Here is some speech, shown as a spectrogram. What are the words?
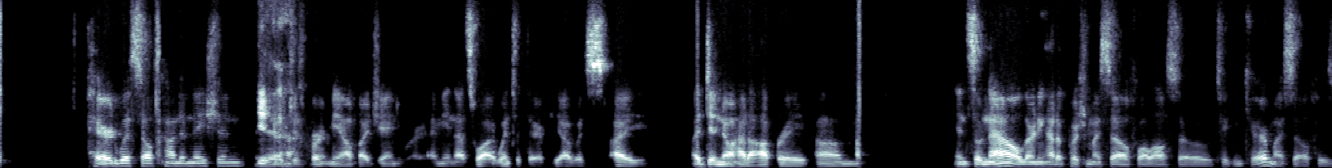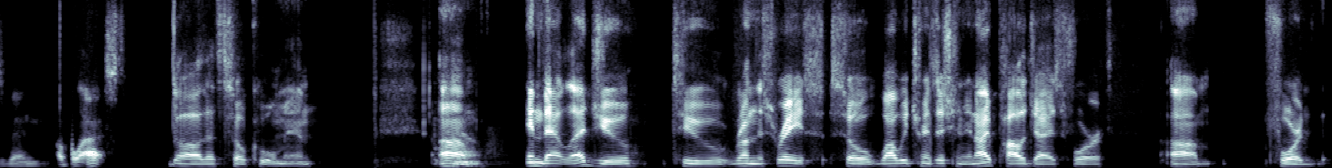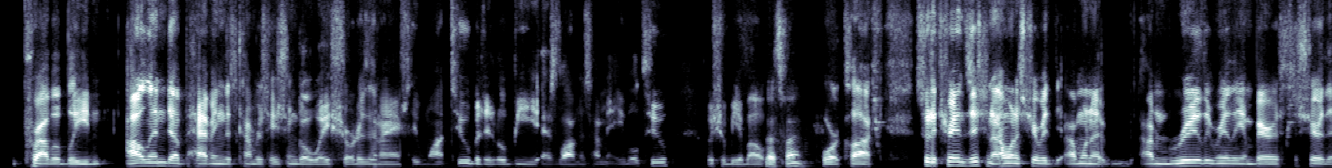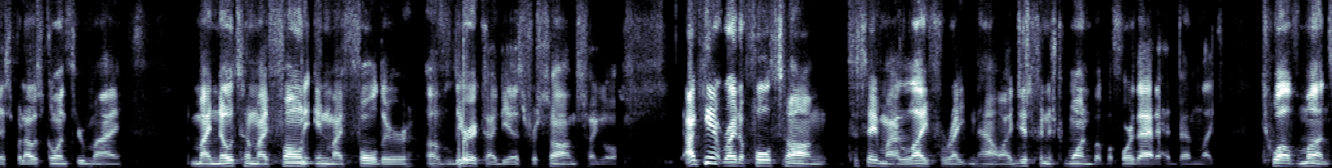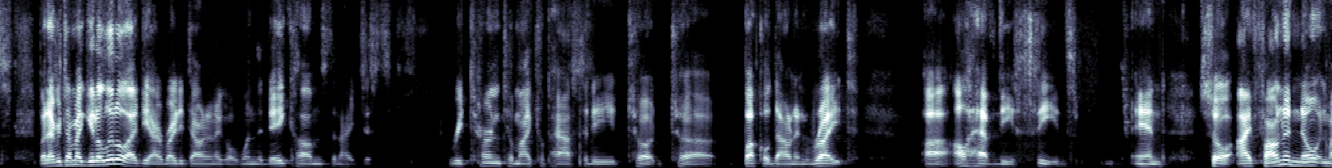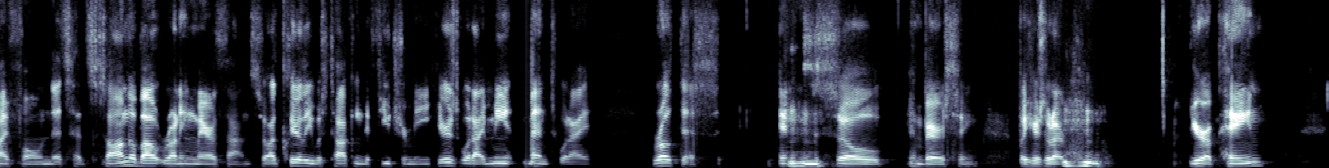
paired with self condemnation, yeah. it just burnt me out by January. I mean, that's why I went to therapy. I was I I didn't know how to operate. Um, and so now learning how to push myself while also taking care of myself has been a blast. Oh, that's so cool, man. Um, yeah. and that led you to run this race. So while we transition, and I apologize for, um, for probably I'll end up having this conversation go way shorter than I actually want to, but it'll be as long as I'm able to, which will be about that's fine four o'clock. So to transition, I want to share with I want to I'm really really embarrassed to share this, but I was going through my my notes on my phone in my folder of lyric ideas for songs. So I go, I can't write a full song to save my life right now. I just finished one, but before that it had been like 12 months. But every time I get a little idea, I write it down and I go, when the day comes, then I just return to my capacity to to buckle down and write, uh, I'll have these seeds. And so I found a note in my phone that said "song about running marathons." So I clearly was talking to future me. Here's what I mean, meant when I wrote this, and mm-hmm. it's so embarrassing. But here's what I wrote: You're a pain.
